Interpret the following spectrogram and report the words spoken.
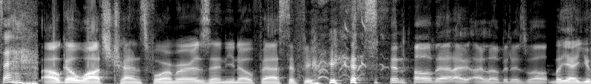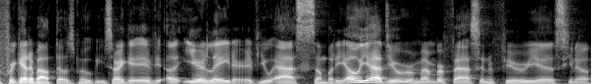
just gonna say. i'll go watch transformers and you know fast and furious and all that I, I love it as well but yeah you forget about those movies right if a year later if you ask somebody oh yeah do you remember fast and furious you know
